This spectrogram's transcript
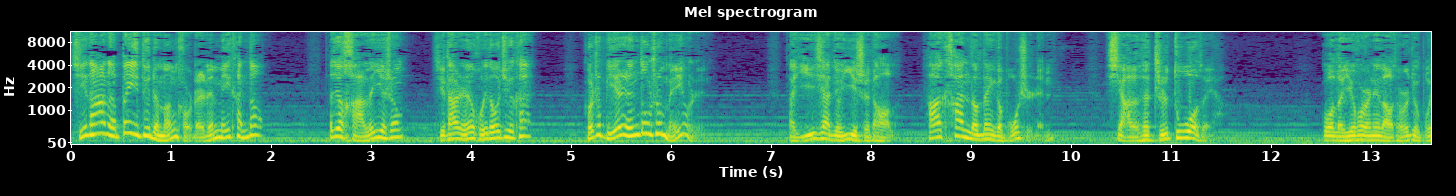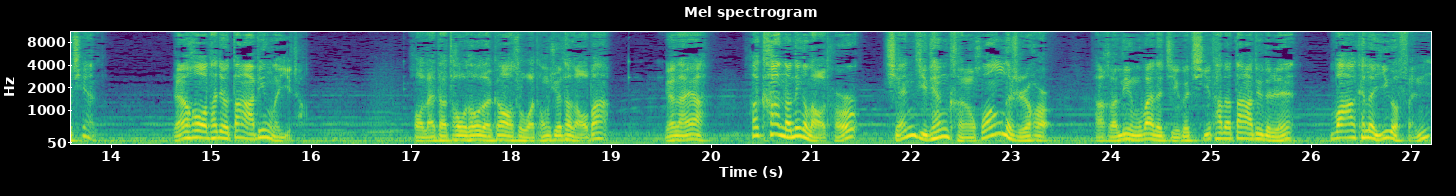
其他的背对着门口的人没看到，他就喊了一声，其他人回头去看，可是别人都说没有人，他一下就意识到了，他看到那个不是人，吓得他直哆嗦呀。过了一会儿，那老头就不见了，然后他就大病了一场。后来他偷偷的告诉我同学他老爸，原来啊，他看到那个老头前几天垦荒的时候。他和另外的几个其他的大队的人挖开了一个坟，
